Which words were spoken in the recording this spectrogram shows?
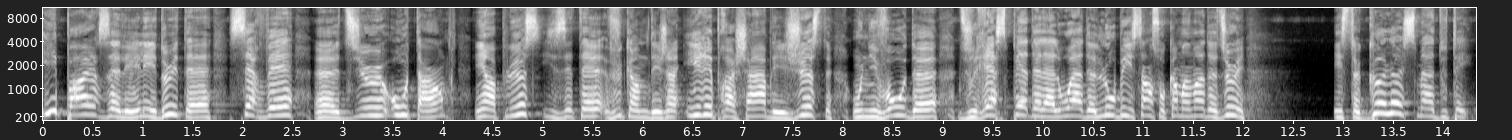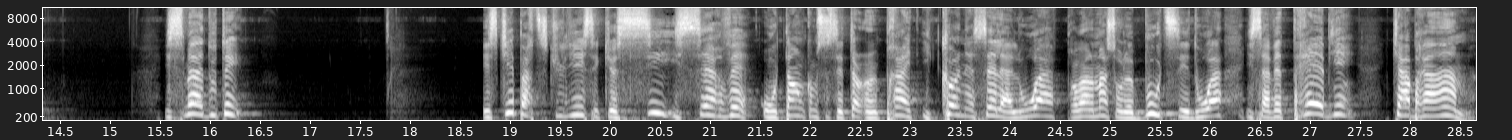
hyper zélés, les deux étaient, servaient euh, Dieu au temple, et en plus, ils étaient vus comme des gens irréprochables et justes au niveau de, du respect de la loi, de l'obéissance au commandement de Dieu. Et ce gars-là, se met à douter. Il se met à douter. Et ce qui est particulier, c'est que s'il servait au temple comme si c'était un prêtre, il connaissait la loi probablement sur le bout de ses doigts, il savait très bien qu'Abraham,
